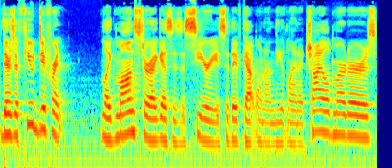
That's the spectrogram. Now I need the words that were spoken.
there's a few different, like Monster, I guess, is a series. So they've got one on the Atlanta child murders.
